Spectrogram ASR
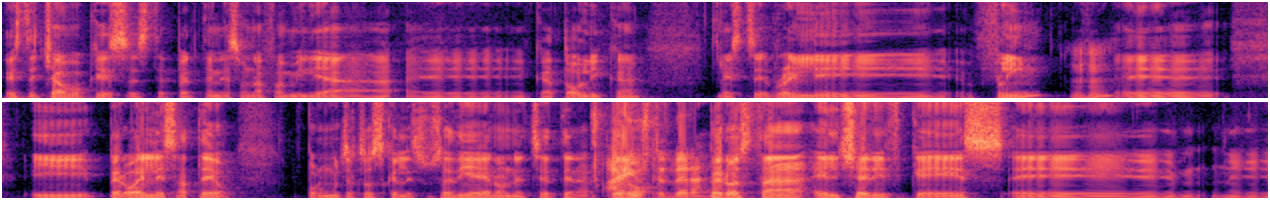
este chavo que es, este, pertenece a una familia eh, católica, este Rayleigh Flynn, eh, y, pero él es ateo por muchas cosas que le sucedieron, etcétera. Pero, usted verá. pero está el sheriff que es eh, eh,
